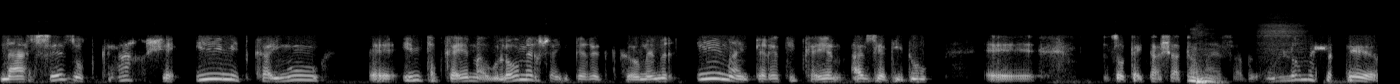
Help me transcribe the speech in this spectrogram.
נעשה זאת כך שאם יתקיימו, אה, אם תתקיים, הוא לא אומר שהאימפריה תתקיים, הוא אומר אם האימפריה תתקיים, אז יגידו זאת הייתה שעתם היפה, הוא לא משקר.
